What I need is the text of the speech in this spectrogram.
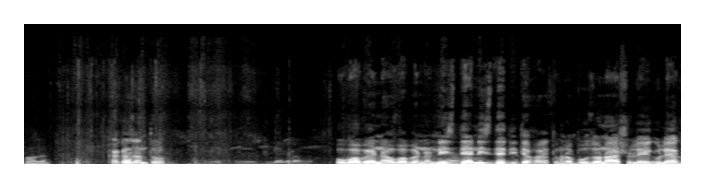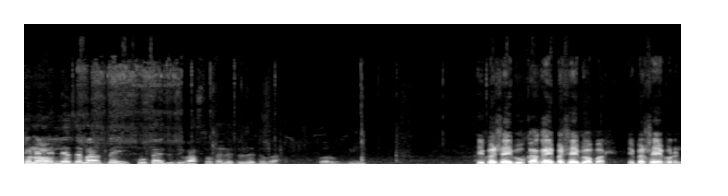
মামা জান। কাকা জানতো? ওভাবে না ওভাবে না নিজ দিয়ে নিজ দিয়ে দিতে হয় তোমরা বুঝো না আসলে এগুলো এখনও। কোথায় যদি বাঁচতো তাহলে তুই যেত গা। তোর এই পাশে আইবো কাকা এই পাশে আইবো আবার এই পাশে আই পড়েন।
